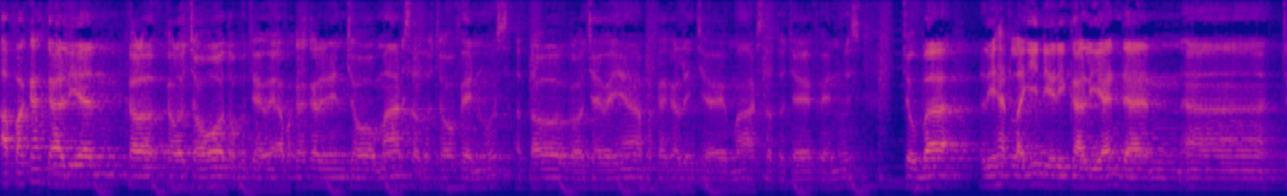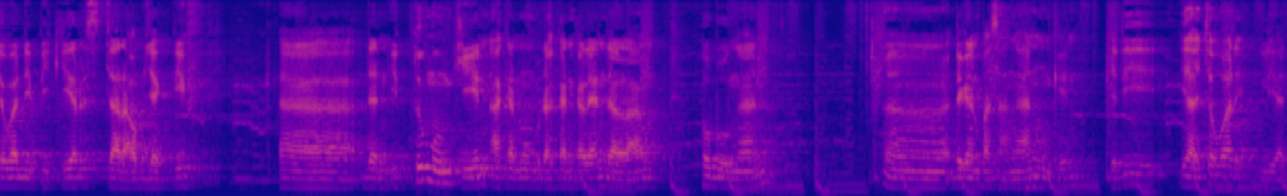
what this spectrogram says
apakah kalian kalau kalau cowok ataupun cewek apakah kalian cowok Mars atau cowok Venus? Atau kalau ceweknya apakah kalian cewek Mars atau cewek Venus? Coba lihat lagi diri kalian dan uh, coba dipikir secara objektif. Uh, dan itu mungkin akan memudahkan kalian dalam hubungan uh, dengan pasangan mungkin. Jadi ya coba deh lihat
